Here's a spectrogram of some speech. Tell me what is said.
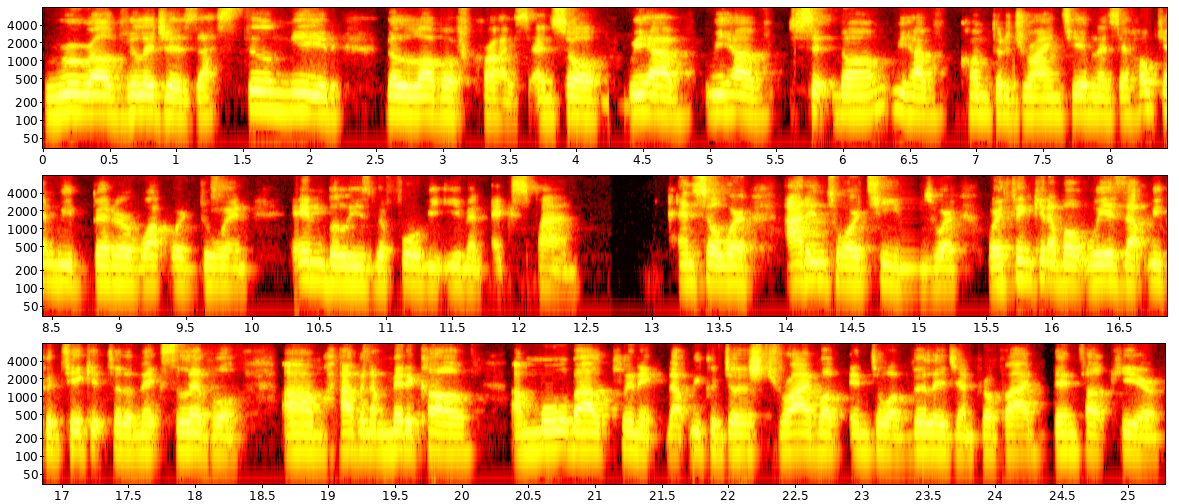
rural villages that still need the love of Christ. And so we have we have sit down, we have come to the drawing table and say, how can we better what we're doing in Belize before we even expand? And so we're adding to our teams. We're, we're thinking about ways that we could take it to the next level, um, having a medical a mobile clinic that we could just drive up into a village and provide dental care,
